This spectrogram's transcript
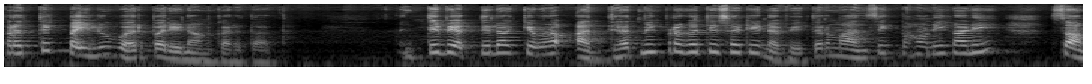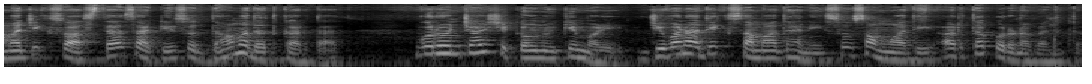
प्रत्येक पैलूवर परिणाम करतात. ते व्यक्तीला केवळ आध्यात्मिक प्रगतीसाठी नव्हे तर मानसिक भावनिक आणि सामाजिक स्वास्थ्यासाठी सुद्धा मदत करतात. गुरूंच्या शिकवणुकीमुळे जीवन अधिक समाधानी सुसंवादी अर्थपूर्ण बनतं.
